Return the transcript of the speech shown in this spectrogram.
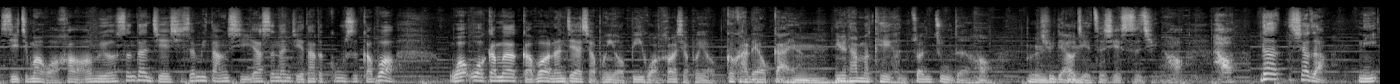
是今嘛我好啊，比如圣诞节是什么当时呀？圣诞节他的故事搞不好。我我感觉搞不好，咱家的小朋友比外口的小朋友更加了解啊，嗯因为他们可以很专注的哈，对去了解这些事情哈。好，那校长，你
